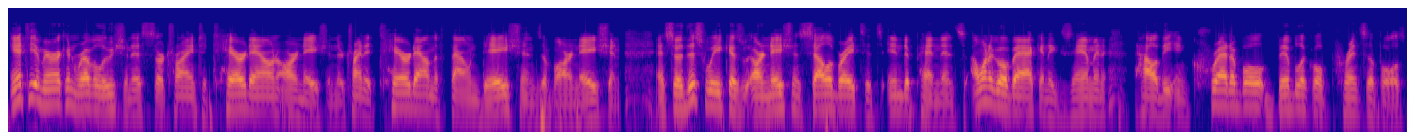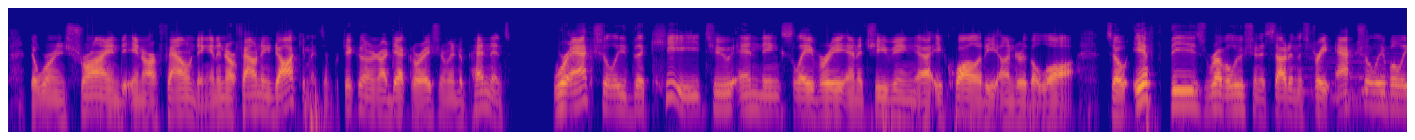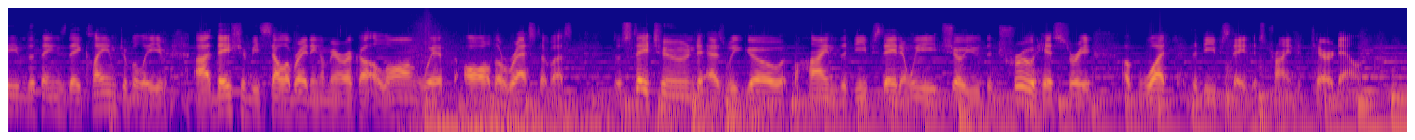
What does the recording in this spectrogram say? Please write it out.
Anti American revolutionists are trying to tear down our nation. They're trying to tear down the foundations of our nation. And so this week, as our nation celebrates its independence, I want to go back and examine how the incredible biblical principles that were enshrined in our founding and in our founding documents, in particular in our Declaration of Independence, were actually the key to ending slavery and achieving uh, equality under the law. So, if these revolutionists out in the street actually believe the things they claim to believe, uh, they should be celebrating America along with all the rest of us. So, stay tuned as we go behind the deep state and we show you the true history of what the deep state is trying to tear down.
